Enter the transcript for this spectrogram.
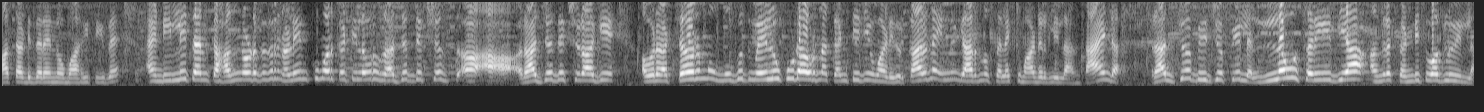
ಮಾತಾಡಿದ್ದಾರೆ ಅನ್ನೋ ಮಾಹಿತಿ ಇದೆ. ಅಂಡ್ ಇಲ್ಲಿ ತನಕ ಹಂಗೆ ನೋಡೋದಾದ್ರೆ ನಳಿನ್ ಕುಮಾರ್ ಕಟೀಲ್ ಅವರು ರಾಜ್ಯಾಧ್ಯಕ್ಷ ರಾಜ್ಯಾಧ್ಯಕ್ಷರಾಗಿ ಅವರ ಟರ್ಮ್ ಮುಗಿದ ಮೇಲೂ ಕೂಡ ಅವ್ರನ್ನ ಕಂಟಿನ್ಯೂ ಮಾಡಿದ್ರು. ಕಾರಣ ಇನ್ನೂ ಯಾರನ್ನೂ ಸೆಲೆಕ್ಟ್ ಮಾಡಿರಲಿಲ್ಲ ಅಂತ. ಆ್ಯಂಡ್ ರಾಜ್ಯ ಬಿ ಜೆ ಪಿಯಲ್ಲಿ ಎಲ್ಲವೂ ಸರಿ ಇದೆಯಾ? ಅಂದ್ರೆ ಖಂಡಿತವಾಗ್ಲೂ ಇಲ್ಲ.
